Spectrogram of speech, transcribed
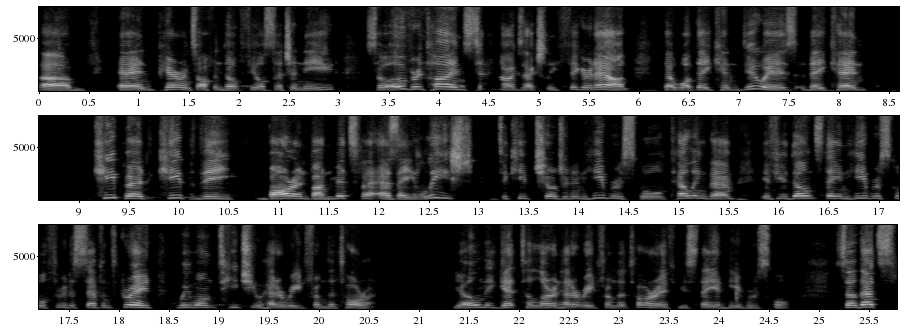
Um, and parents often don't feel such a need. So over time, synagogues actually figured out that what they can do is they can keep it, keep the bar and bat mitzvah as a leash to keep children in Hebrew school, telling them, if you don't stay in Hebrew school through the seventh grade, we won't teach you how to read from the Torah. You only get to learn how to read from the Torah if you stay in Hebrew school. So that's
